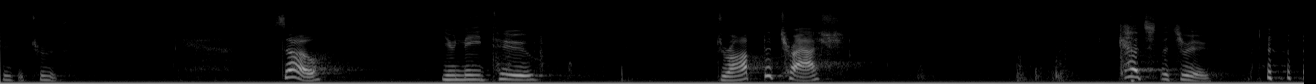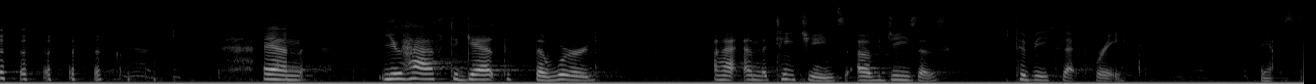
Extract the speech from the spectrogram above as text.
to the truth. So you need to drop the trash, catch the truth. and you have to get the word uh, and the teachings of Jesus to be set free. Yes.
